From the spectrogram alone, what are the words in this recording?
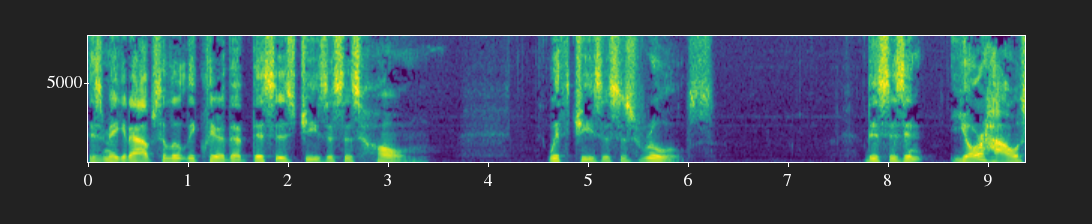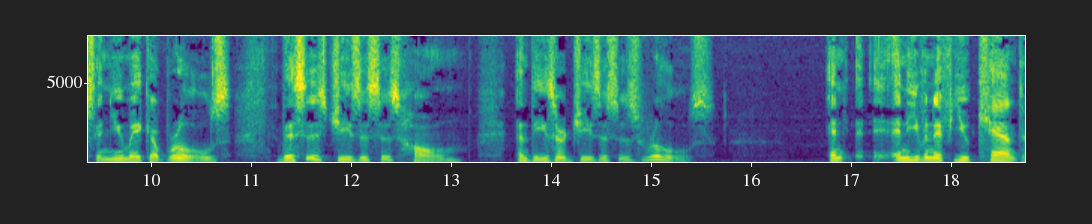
is make it absolutely clear that this is Jesus' home with Jesus' rules. This isn't your house and you make up rules. This is Jesus' home, and these are Jesus' rules. And, and even if you can't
